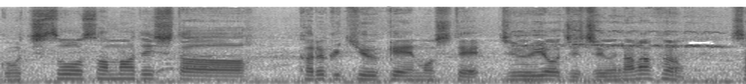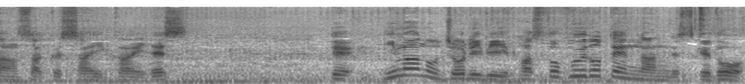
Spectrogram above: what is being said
ごちそうさまでした。軽く休憩もして14時17分散策再開です。で今のジョリビーファストフード店なんですけど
